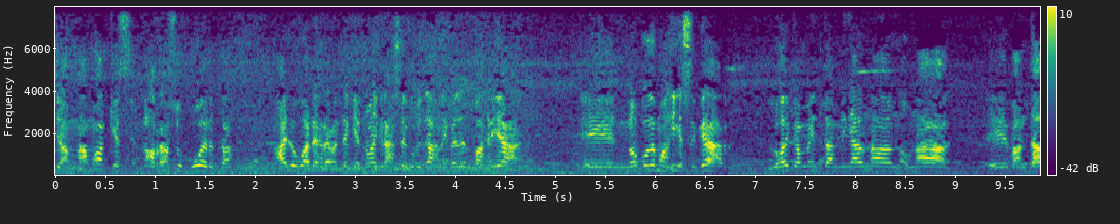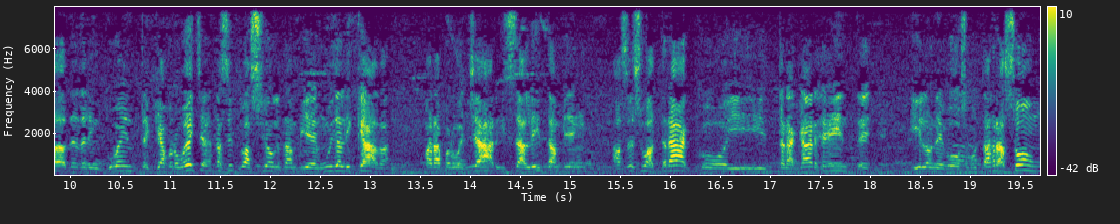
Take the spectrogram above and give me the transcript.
llamamos a que abran su puerta, hay lugares realmente que no hay gran seguridad a nivel del barrial. Eh, no podemos arriesgar. Lógicamente también hay una, eh, bandada de delincuentes que aprovechan esta situación también muy delicada para aprovechar y salir también hacer su atraco y tracar gente y los negocios. Por esta razón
